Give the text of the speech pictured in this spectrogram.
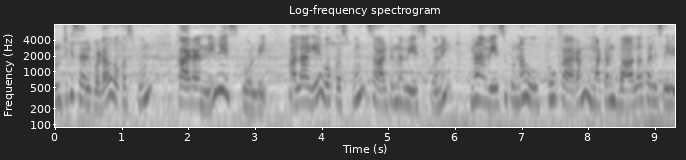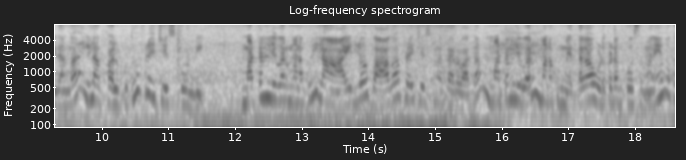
రుచికి సరిపడా ఒక స్పూన్ కారాన్ని వేసుకోండి. అలాగే ఒక స్పూన్ సాల్ట్ను వేసుకొని మనం వేసుకున్న ఉప్పు కారం మటన్ బాగా కలిసే విధంగా ఇలా కలుపుతూ ఫ్రై చేసుకోండి. మటన్ లివర్ మనకు ఇలా ఆయిల్లో బాగా ఫ్రై చేసుకున్న తర్వాత మటన్ లివర్ మనకు మెత్తగా ఉడకడం కోసమని ఒక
